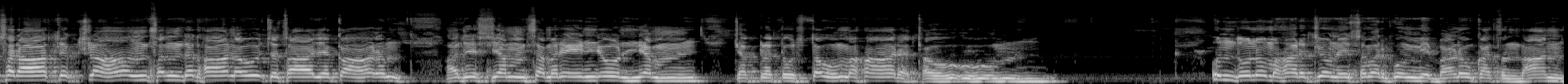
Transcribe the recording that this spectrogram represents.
सराश्रान संदधानौ चायकान अदृश्यम समरेण्योन्यम चक्रतुस्तौ महारथौ। उन दोनों महारथियों ने समरभूमि में बाणों का संधान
